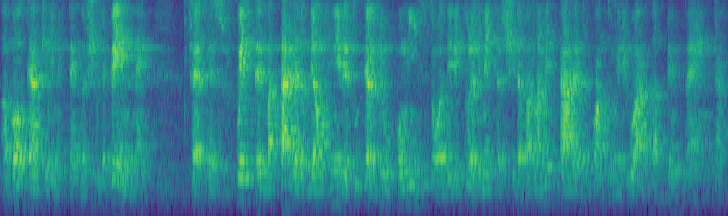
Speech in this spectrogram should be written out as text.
a volte anche rimettendoci le penne cioè se su queste battaglie dobbiamo finire tutti al gruppo misto o addirittura di metterci da parlamentare, per quanto mi riguarda ben venga.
